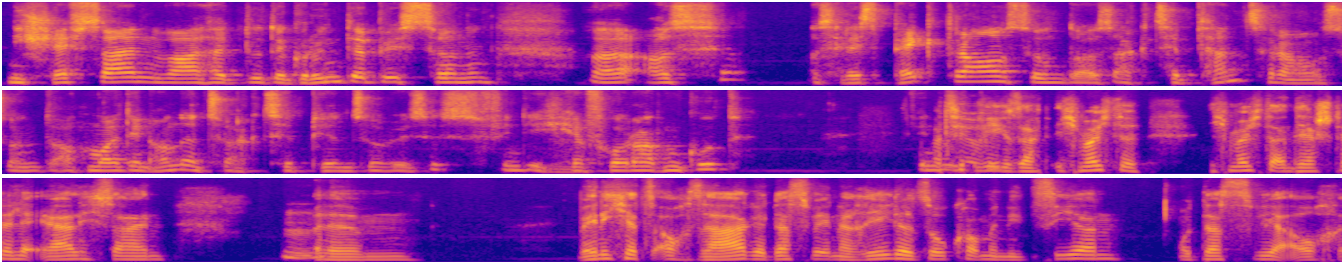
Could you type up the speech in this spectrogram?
nicht Chef sein, weil halt du der Gründer bist, sondern äh, aus aus Respekt raus und aus Akzeptanz raus und auch mal den anderen zu akzeptieren, so wie es ist, finde ich mhm. hervorragend gut. Matteo, wie gesagt, ich möchte, ich möchte an der Stelle ehrlich sein. Mhm. Ähm, wenn ich jetzt auch sage, dass wir in der Regel so kommunizieren und dass wir auch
